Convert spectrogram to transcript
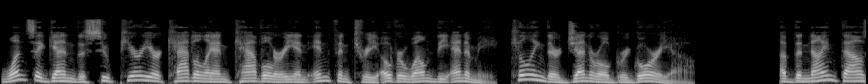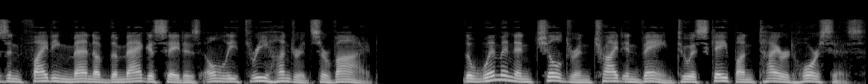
Once again the superior Catalan cavalry and infantry overwhelmed the enemy, killing their general Gregorio. Of the 9,000 fighting men of the Magasetas only 300 survived. The women and children tried in vain to escape on tired horses.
